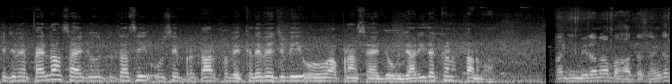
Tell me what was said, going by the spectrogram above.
ਕਿ ਜਿਵੇਂ ਪਹਿਲਾਂ ਸਹਿਯੋਗ ਦਿੱਤਾ ਸੀ, ਉਸੇ ਪ੍ਰਕਾਰ ਭਵਿੱਖ ਦੇ ਵਿੱਚ ਵੀ ਉਹ ਆਪਣਾ ਸਹਿਯੋਗ ਜਾਰੀ ਰੱਖਣ। ਧੰਨਵਾਦ। ਹਾਂਜੀ, ਮੇਰਾ ਨਾਮ ਬਹਾਦਰ ਸਿੰਘ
